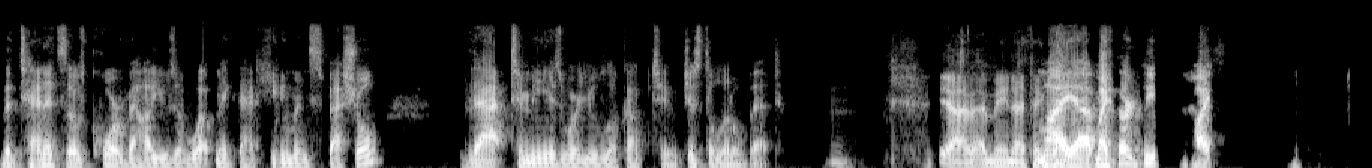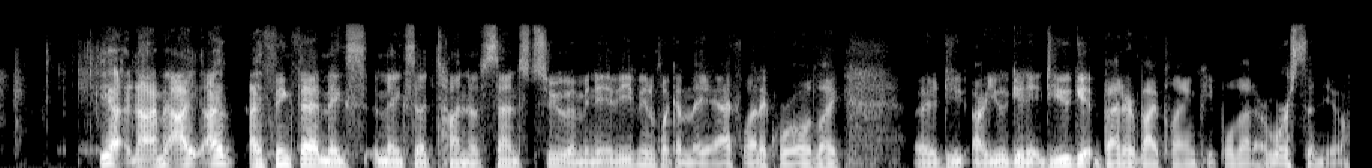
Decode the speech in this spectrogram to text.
the tenets, those core values of what make that human special. That to me is where you look up to just a little bit. Hmm. Yeah, I mean, I think my uh, my third piece of advice yeah, no, I mean, I, I, I think that makes makes a ton of sense too. I mean, if, even if like in the athletic world, like, uh, do you, are you getting do you get better by playing people that are worse than you?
